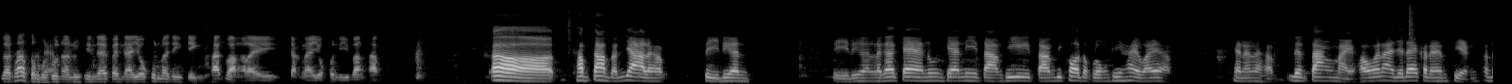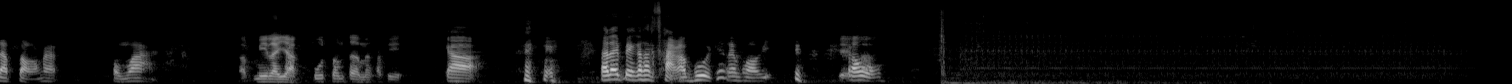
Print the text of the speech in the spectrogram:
แล้วถ้าสมมติคุณอนุทินได้เป็นนายกขึ้นมาจริง ๆ คาดหวังอะไรจากนายกคนนี้บ้างครับก็ทำตามสัญญาเลยครับสี่เดือนสี่เดือน แล้วก็แก้นู่นแก้นี่ตามที่ตามที่ข้อตกลงที่ให้ไว้ครับ แค่นั้นแหละครับ เลือกตั้งใหม่เขาก็น่าจะได้คะแนนเสียงอันดับสองครับผมว่า ครับมีอะไรอยากพูดเพิ่มเติมไหมครับพี่ก็ ถ้าได้เป็นก็รักษาคำพูดแค่นั้นพอพี่โอเคครับผม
